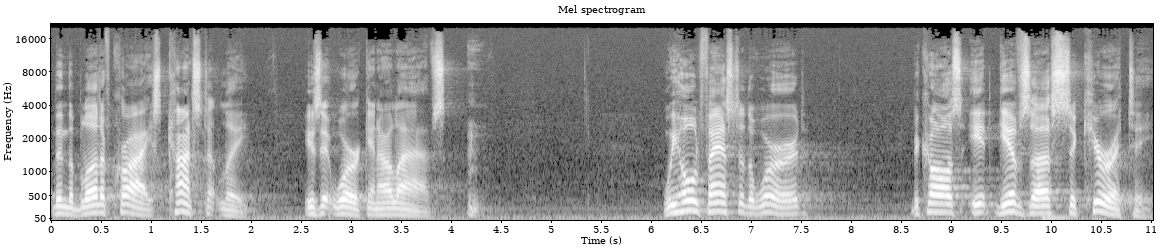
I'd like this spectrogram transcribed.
then the blood of Christ constantly is at work in our lives. We hold fast to the Word because it gives us security.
